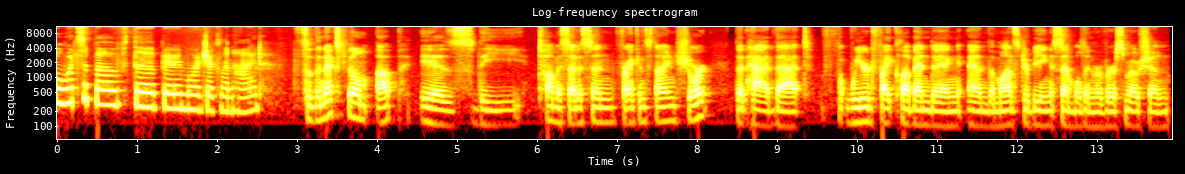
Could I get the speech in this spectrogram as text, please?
Well, what's above the Barrymore Jekyll and Hyde? So the next film up is the Thomas Edison Frankenstein short that had that f- weird Fight Club ending and the monster being assembled in reverse motion.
